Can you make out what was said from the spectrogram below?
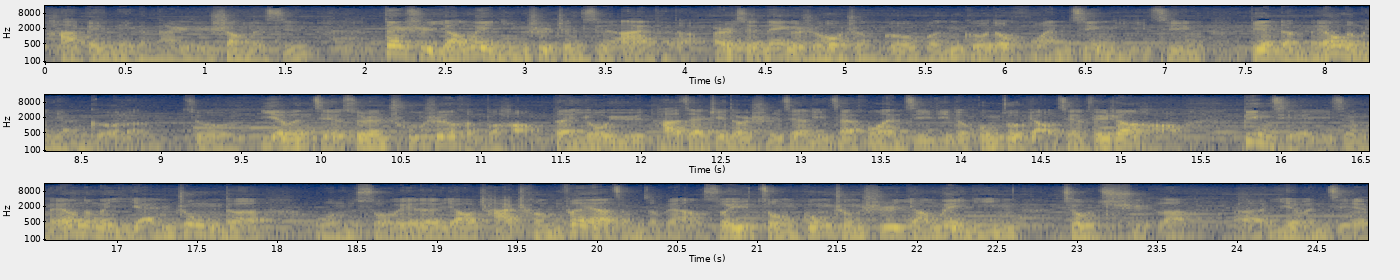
他被那个男人伤了心。但是杨卫宁是真心爱他的，而且那个时候整个文革的环境已经变得没有那么严格了。就叶文洁虽然出身很不好，但由于他在这段时间里在红岸基地的工作表现非常好，并且已经没有那么严重的我们所谓的要查成分呀怎么怎么样，所以总工程师杨卫宁就娶了呃叶文洁。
